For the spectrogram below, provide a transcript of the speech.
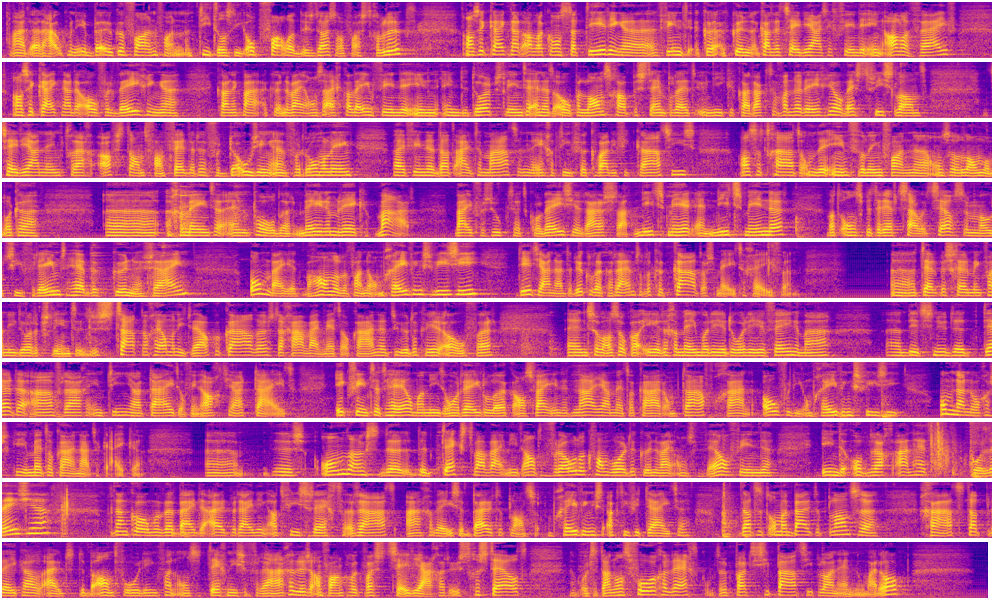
Maar daar houdt meneer Beuken van, van titels die opvallen, dus dat is alvast gelukt. Als ik kijk naar alle constateringen, vind, kan het CDA zich vinden in alle vijf. Als ik kijk naar de overwegingen, kan ik maar, kunnen wij ons eigenlijk alleen vinden in, in de dorpslinten en het open landschap bestempelen het unieke karakter van de regio West-Friesland. Het CDA neemt graag afstand van verdere verdozing en verrommeling. Wij vinden dat uitermate negatieve kwalificaties als het gaat om de invulling van uh, onze landelijke uh, gemeente en polder Medemblik. Maar wij verzoekt het college, daar staat niets meer en niets minder. Wat ons betreft zou het zelfs een motie vreemd hebben kunnen zijn om bij het behandelen van de omgevingsvisie dit jaar nadrukkelijk ruimtelijke kaders mee te geven. Uh, ter bescherming van die dorpslinten. Dus het staat nog helemaal niet welke kaders. Daar gaan wij met elkaar natuurlijk weer over. En zoals ook al eerder gememoreerd door de heer Venema... Uh, dit is nu de derde aanvraag in tien jaar tijd of in acht jaar tijd. Ik vind het helemaal niet onredelijk als wij in het najaar met elkaar om tafel gaan... over die omgevingsvisie, om daar nog eens een keer met elkaar naar te kijken. Uh, dus ondanks de, de tekst waar wij niet al te vrolijk van worden... kunnen wij ons wel vinden in de opdracht aan het college. Dan komen we bij de uitbreiding adviesrecht raad aangewezen buitenplantse omgevingsactiviteiten. Dat het om een buitenplantse gaat, dat bleek al uit de beantwoording van onze technische vragen. Dus aanvankelijk was het CDA gerustgesteld. Dan wordt het aan ons voorgelegd, komt er een participatieplan en noem maar op.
